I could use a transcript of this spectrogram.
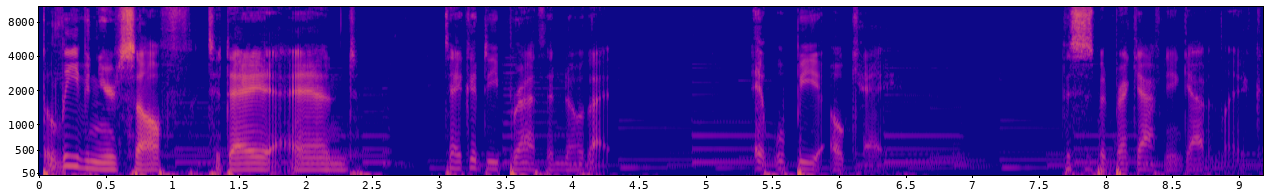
believe in yourself today and take a deep breath and know that it will be okay. This has been Brett Gaffney and Gavin Lake.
